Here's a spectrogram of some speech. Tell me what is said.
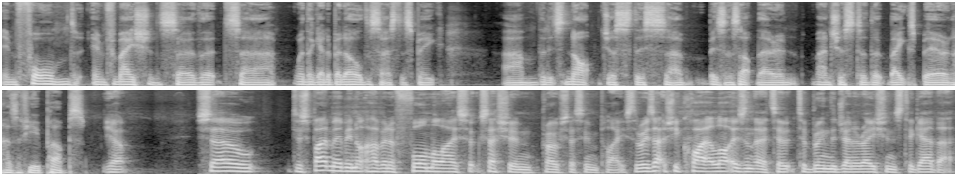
informed information so that uh, when they get a bit older, so to speak, um, that it's not just this uh, business up there in Manchester that bakes beer and has a few pubs. Yeah. So, despite maybe not having a formalised succession process in place, there is actually quite a lot, isn't there, to, to bring the generations together?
